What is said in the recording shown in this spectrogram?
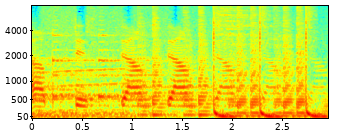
up, this down, down, down, down. down.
